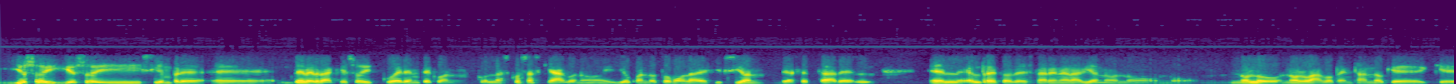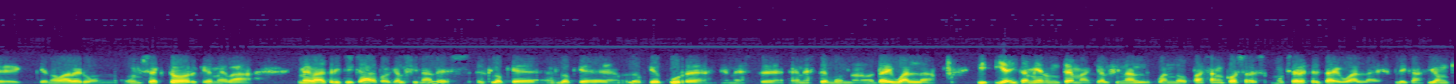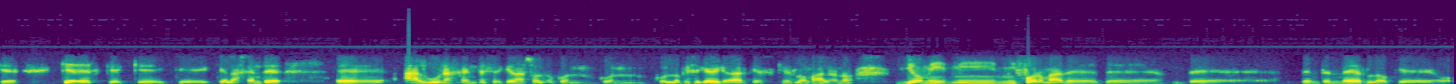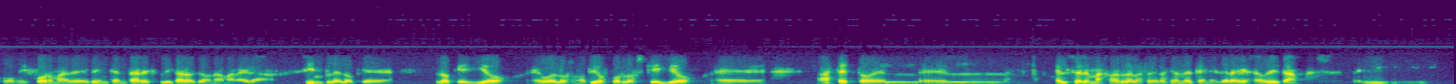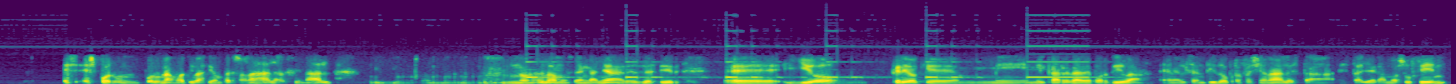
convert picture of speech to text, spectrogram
Yo soy, yo soy siempre, eh, de verdad que soy coherente con, con las cosas que hago, ¿no? Y yo cuando tomo la decisión de aceptar el, el, el reto de estar en Arabia no, no, no, no lo, no lo hago pensando que, que, no va a haber un, sector que me va me va a criticar porque al final es, es lo que es lo que lo que ocurre en este en este mundo no da igual la y, hay también un tema que al final cuando pasan cosas muchas veces da igual la explicación que que es que que, que, que la gente eh, alguna gente se queda solo con, con, lo que se quiere quedar, que es, que es lo malo, ¿no? Yo mi, mi, mi forma de, de, de entender lo que, o, mi forma de, intentar explicaros de una manera simple lo que, lo que yo, eh, o los motivos por los que yo eh, acepto el, el, el ser embajador de la Federación de Tenis de Arabia Saudita, y, es, es por, un, por una motivación personal. Al final, no nos vamos a engañar. Es decir, eh, yo creo que mi, mi carrera deportiva en el sentido profesional está, está llegando a su fin.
